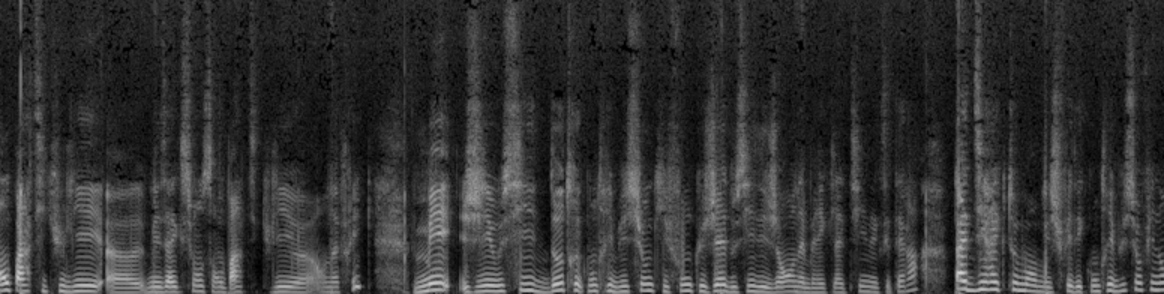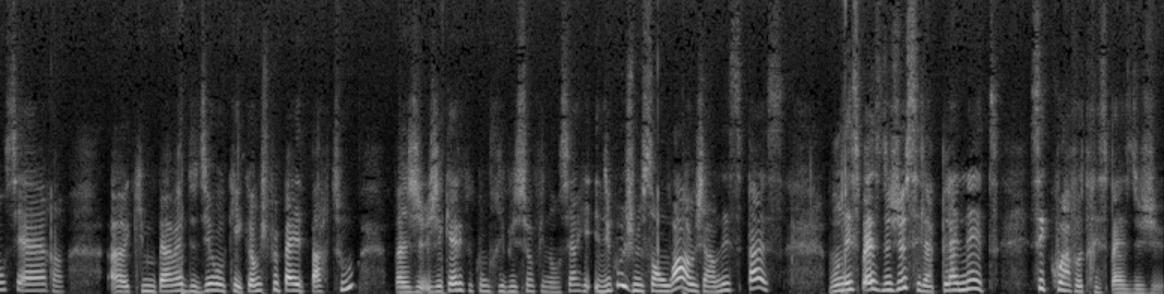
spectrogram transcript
en particulier, euh, mes actions sont en particulier euh, en Afrique, mais j'ai aussi d'autres contributions qui font que j'aide aussi des gens en Amérique latine, etc. Pas directement, mais je fais des contributions financières euh, qui me permettent de dire, ok, comme je peux pas être partout, ben, j'ai quelques contributions financières et du coup je me sens waouh, j'ai un espace. Mon espace de jeu, c'est la planète. C'est quoi votre espace de jeu?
